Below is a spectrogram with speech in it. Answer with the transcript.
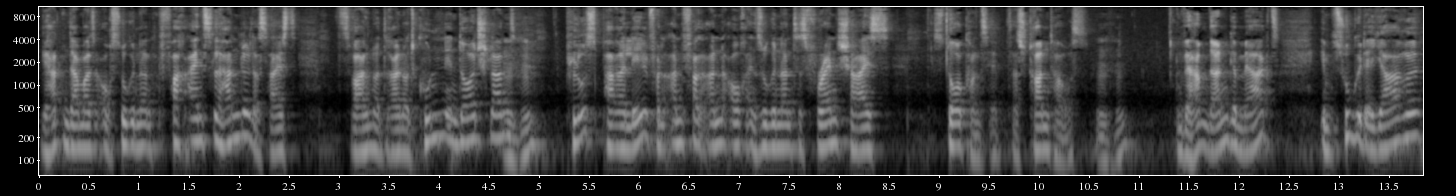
Wir hatten damals auch sogenannten Facheinzelhandel, das heißt 200, 300 Kunden in Deutschland, mhm. plus parallel von Anfang an auch ein sogenanntes Franchise-Store-Konzept, das Strandhaus. Mhm. Und wir haben dann gemerkt, im Zuge der Jahre,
